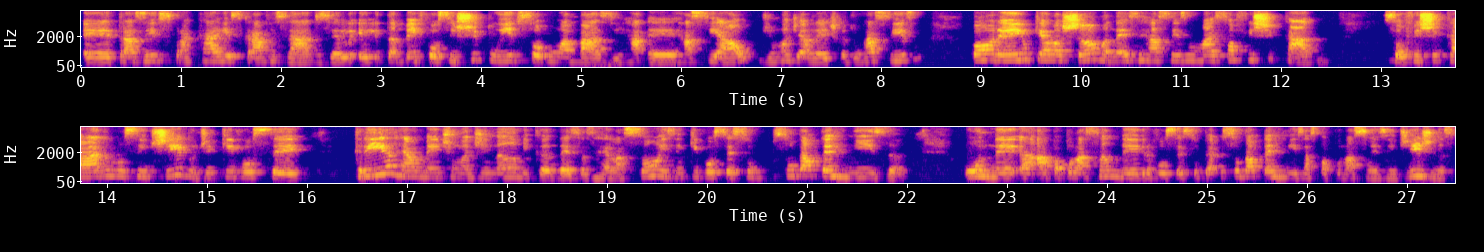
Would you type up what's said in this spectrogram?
é, trazidos para cá e escravizados. Ele, ele, também fosse instituído sob uma base é, racial, de uma dialética do racismo, porém, o que ela chama, né, esse racismo mais sofisticado. Sofisticado no sentido de que você cria realmente uma dinâmica dessas relações em que você subalterniza a, população negra, você subalterniza as populações indígenas,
